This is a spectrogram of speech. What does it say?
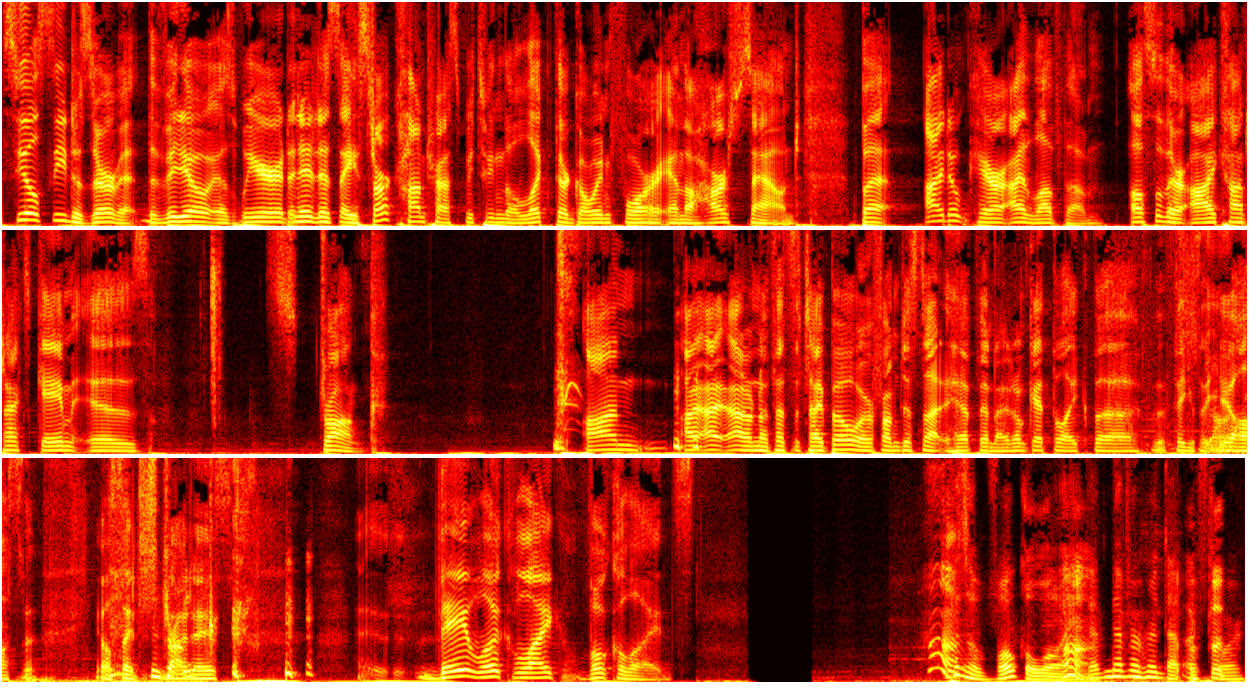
CLC deserve it. The video is weird, and it is a stark contrast between the look they're going for and the harsh sound. But I don't care. I love them. Also, their eye contact game is strong. On, I, I don't know if that's a typo or if I'm just not hip and I don't get the like the the things that you also you all say just nowadays. they look like Vocaloids. That's a Vocaloid. Huh. I've never heard that That's the- before.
